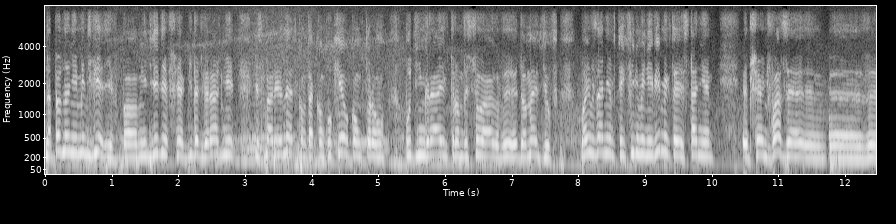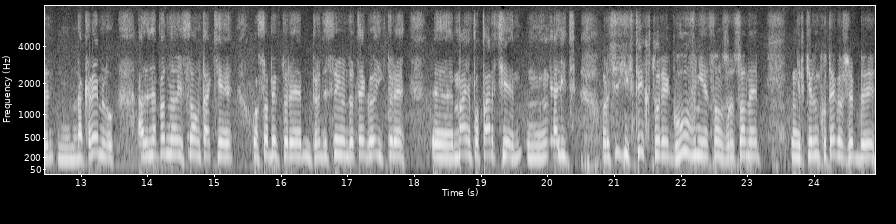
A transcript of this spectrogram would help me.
Na pewno nie Miedwiediew, bo Miedwiediew, jak widać wyraźnie, jest marionetką, taką kukiełką, którą Putin gra i którą wysyła do mediów. Moim zdaniem w tej chwili my nie wiemy, kto jest w stanie e, przejąć władzę e, na Kremlu, ale na pewno są takie osoby, które predestynują do tego i które mają poparcie mm, elit rosyjskich, tych, które głównie są zwrócone w kierunku tego, żeby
